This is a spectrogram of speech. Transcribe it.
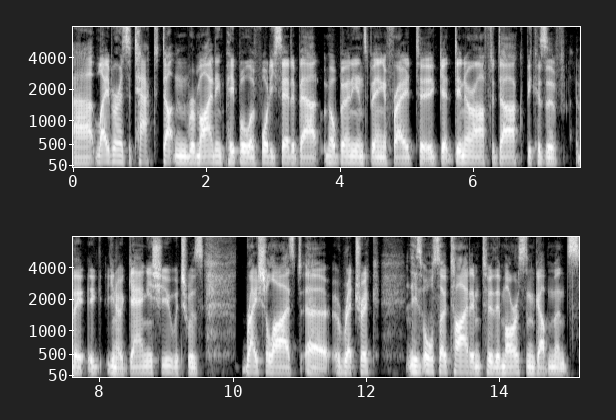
Uh, Labor has attacked Dutton, reminding people of what he said about Melburnians being afraid to get dinner after dark because of the you know gang issue, which was racialised uh, rhetoric. He's also tied him to the Morrison government's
